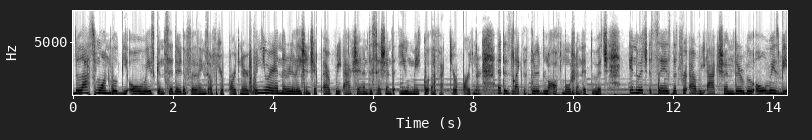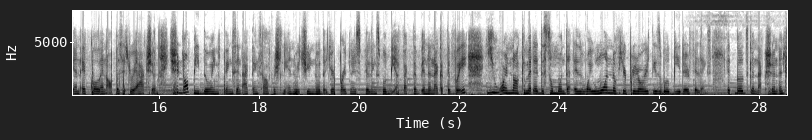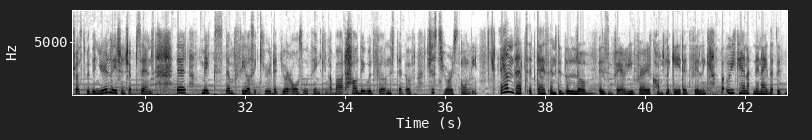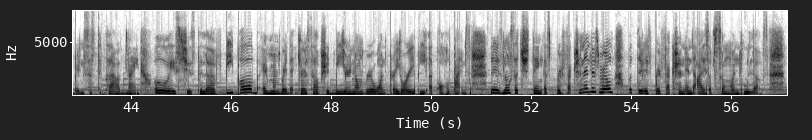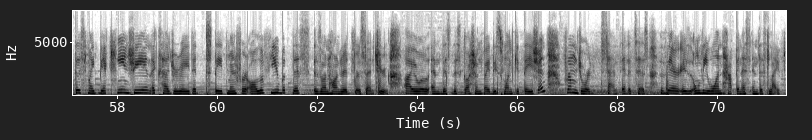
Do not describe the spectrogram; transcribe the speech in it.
The last one will be always consider the feelings of your partner. When you are in a relationship, every action and decision that you make will affect your partner. It is like the third law of motion in which in which it says that for every action there will always be an equal and opposite reaction. You should not be doing things and acting selfishly in which you know that your partner's feelings will be affected in a negative way. You are not committed to someone that is why one of your priorities will be their feelings. It builds connection and trust within your relationship since it makes them feel secure that you're also thinking about how they would feel instead of just yours only. And that's it guys, and love is very very complicated feeling, but we cannot deny that it brings us to cloud 9. Always choose to love people, but remember that yourself should be your number one priority at all times. There is no such thing as perfection in this world, but there is perfection in the eyes of someone who loves. This might be a cringy and exaggerated statement for all of you, but this is 100% true. I will end this discussion by this one quotation from George Sand, and it says, There is only one happiness in this life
